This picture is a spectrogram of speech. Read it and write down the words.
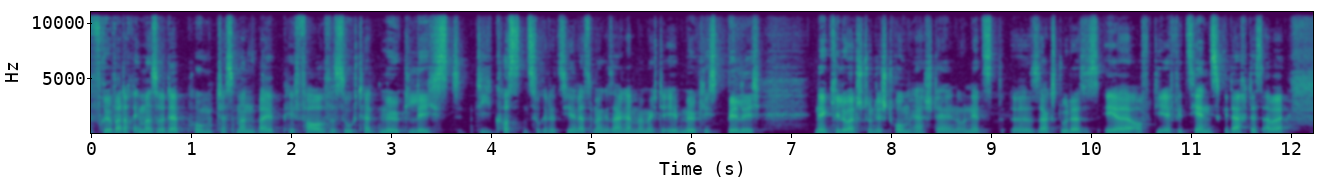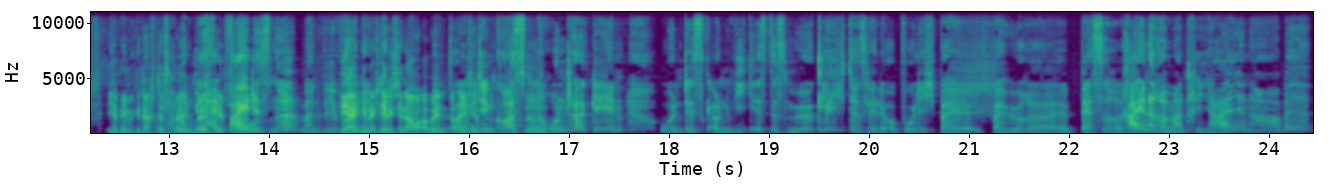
früher war doch immer so der Punkt, dass man bei PV versucht hat, möglichst die Kosten zu reduzieren, dass man gesagt hat, man möchte eben möglichst billig eine Kilowattstunde Strom herstellen. Und jetzt äh, sagst du, dass es eher auf die Effizienz gedacht ist, aber ich habe immer gedacht, dass ja, bei, man will bei halt PV, beides, ne? Man, wir wollen ja, genau, genau, aber, wir wollen mit den Kosten runtergehen und das und wie ist das möglich, dass wir, obwohl ich bei bei höhere, bessere, reinere Materialien habe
